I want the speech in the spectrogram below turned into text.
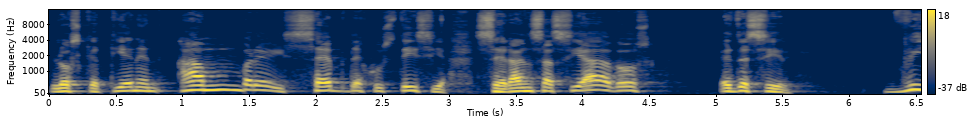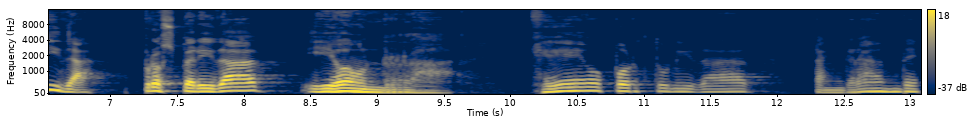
los que tienen hambre y sed de justicia. Serán saciados, es decir, vida prosperidad y honra. Qué oportunidad tan grande,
